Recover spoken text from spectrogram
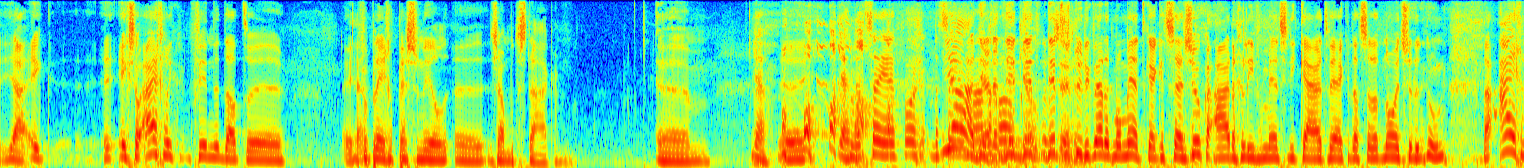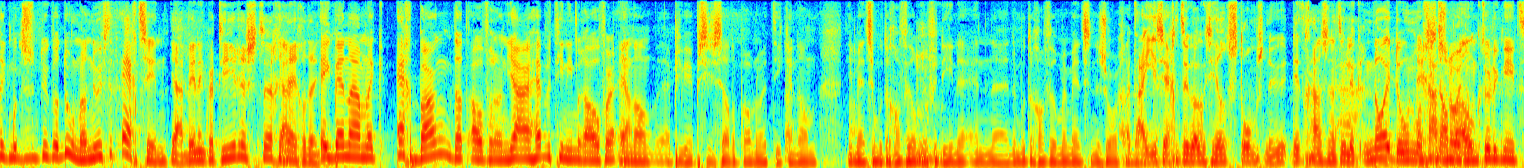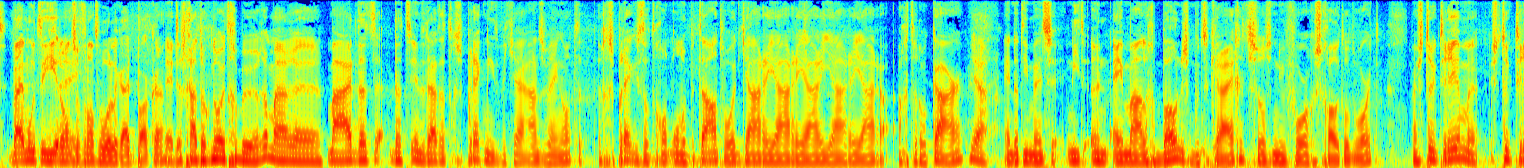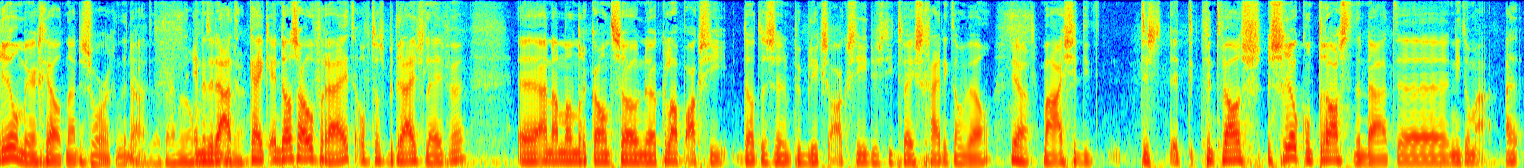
ja, ik, ik zou eigenlijk vinden dat ja? verplegend personeel zou moeten staken. Ehm, ja. eh, ja, dat zei jij voor. Dat zei ja, dit, dit, dit, dit is natuurlijk wel het moment. Kijk, het zijn zulke aardige, lieve mensen die keihard werken... dat ze dat nooit zullen doen. Maar eigenlijk moeten ze het natuurlijk wel doen. Want nu heeft het echt zin. Ja, binnen een kwartier is het eh, geregeld, Ja, denk ik. ik ben namelijk echt bang dat over een jaar hebben we het hier niet meer over. En Ja. dan heb je weer precies dezelfde problematiek. En dan die mensen moeten gewoon veel meer verdienen. En eh er moeten gewoon veel meer mensen in de zorg gaan. Maar je zegt natuurlijk ook iets heel stoms nu. Dit gaan ze natuurlijk nooit doen, want ze gaan ze snappen doen, ook... natuurlijk niet. Wij moeten hier Nee. onze verantwoordelijkheid pakken. Nee, dat gaat ook nooit gebeuren. Maar eh, Maar dat, dat is inderdaad het gesprek niet wat jij aanzwengelt. Het gesprek is dat gewoon onderbetaald wordt, jaren, jaren, jaren, jaren, jaren achter elkaar. ja, En dat die mensen niet een eenmalige bonus moeten krijgen, zoals nu voorgeschoteld wordt. Maar structureel, structureel meer geld naar de zorg, inderdaad. Ja, en inderdaad, ja. kijk, en dat is overheid, of dat is bedrijfsleven. Eh, aan de andere kant, zo'n eh, klapactie, dat is een publieksactie. Dus die twee scheid ik dan wel. ja. Maar als je die. Het is, het- ik vind het wel een schril contrast, inderdaad. Eh, niet om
